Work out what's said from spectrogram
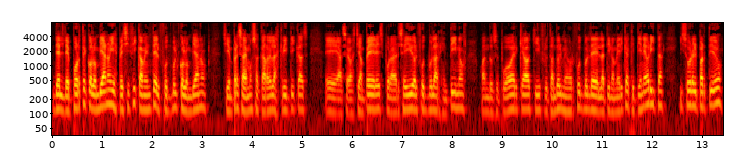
del deporte colombiano y específicamente del fútbol colombiano. Siempre sabemos sacarle las críticas eh, a Sebastián Pérez por haber seguido el fútbol argentino cuando se pudo haber quedado aquí disfrutando del mejor fútbol de Latinoamérica que tiene ahorita y sobre el partido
